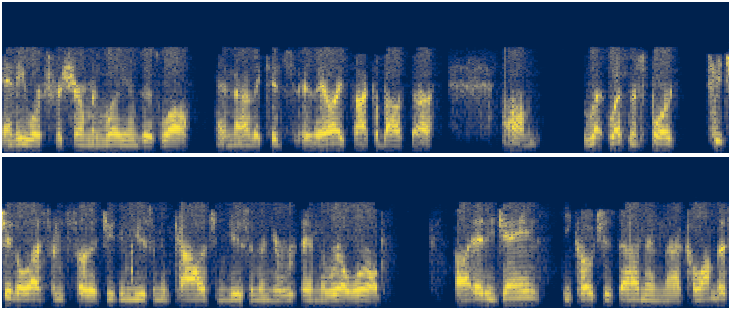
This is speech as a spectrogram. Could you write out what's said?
and he works for Sherwin-Williams as well. And uh, the kids, they always talk about uh, um, let, letting the sport teach you the lessons so that you can use them in college and use them in your in the real world. Uh, Eddie Jayne, he coaches down in uh, Columbus.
